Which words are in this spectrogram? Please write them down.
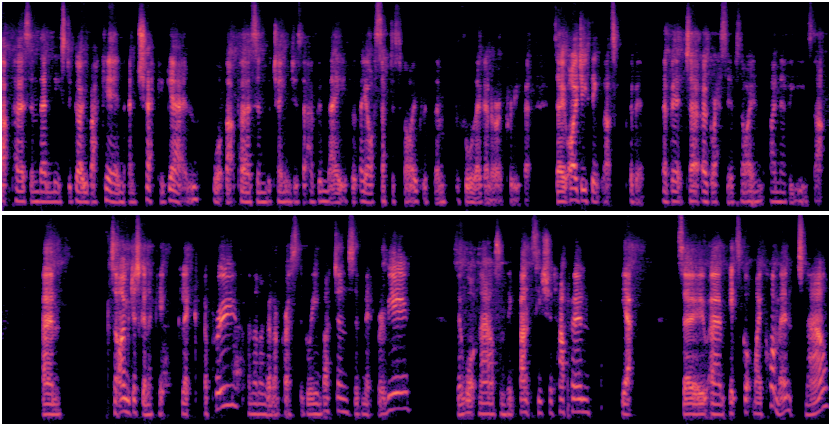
that person then needs to go back in and check again what that person, the changes that have been made, that they are satisfied with them before they're going to approve it. So I do think that's a bit a bit uh, aggressive. So I, I never use that. Um, So I'm just going to click, approve and then I'm going to press the green button, submit review. So what now? Something fancy should happen. Yeah. So um, it's got my comment now,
